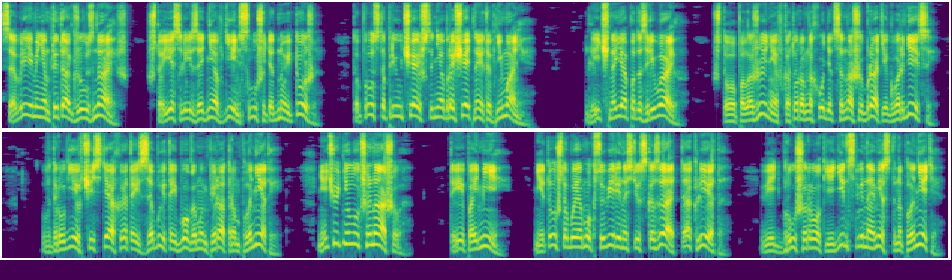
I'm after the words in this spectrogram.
Со временем ты также узнаешь, что если изо дня в день слушать одно и то же, то просто приучаешься не обращать на это внимания. Лично я подозреваю, что положение, в котором находятся наши братья-гвардейцы, в других частях этой забытой богом-императором планеты, ничуть не лучше нашего. Ты пойми, не то чтобы я мог с уверенностью сказать, так ли это, ведь Брушерок — единственное место на планете,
